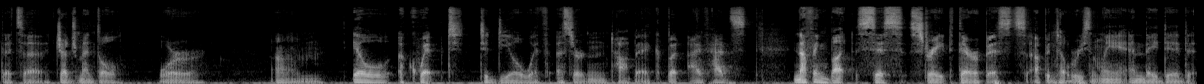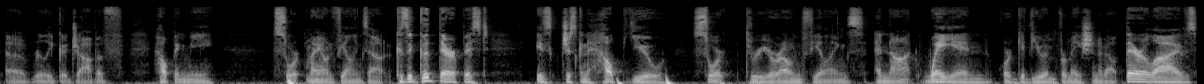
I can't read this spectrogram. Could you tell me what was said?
that's uh, judgmental or um, ill equipped to deal with a certain topic. But I've had s- nothing but cis straight therapists up until recently, and they did a really good job of helping me sort my own feelings out. Because a good therapist is just going to help you sort through your own feelings and not weigh in or give you information about their lives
